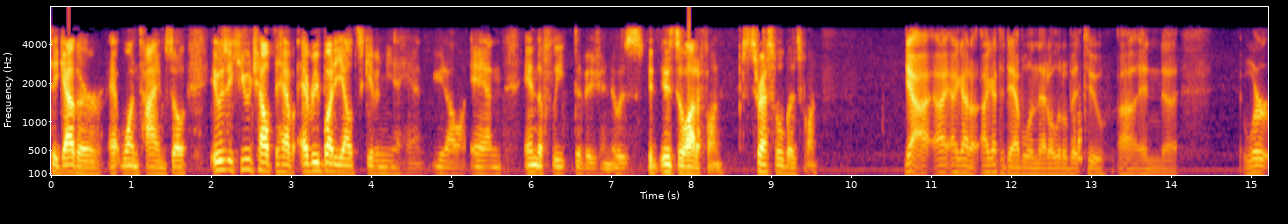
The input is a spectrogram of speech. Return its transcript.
together at one time. So it was a huge help to have everybody else giving me a hand, you know, and and the fleet division. It was it, it's a lot of fun. It's Stressful, but it's fun. Yeah, I, I got a, I got to dabble in that a little bit too, uh, and uh, we're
